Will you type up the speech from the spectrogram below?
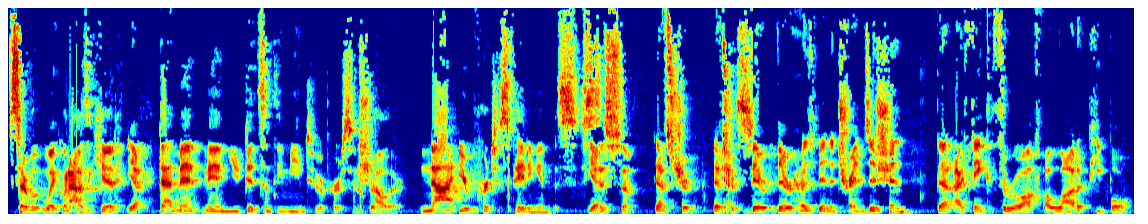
several, like when I was a kid, Yeah. that meant man, you did something mean to a person of color. Not you're participating in this Yes. system. That's true. That's Yes. true. There, there has been a transition that I think threw off a lot of people,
